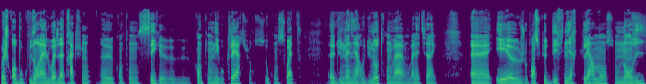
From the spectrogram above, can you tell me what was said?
moi je crois beaucoup dans la loi de l'attraction. quand on sait, quand on est au clair sur ce qu'on souhaite, d'une manière ou d'une autre, on va, on va l'attirer. et je pense que définir clairement son envie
